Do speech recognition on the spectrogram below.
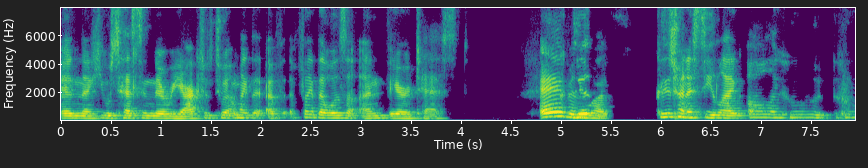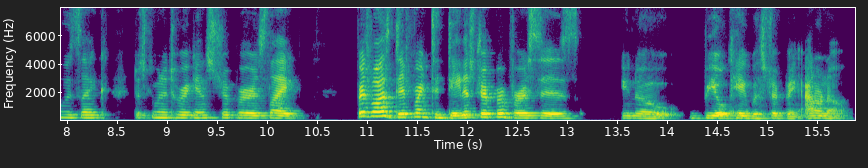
and then he was testing their reactions to it, I'm like that I feel like that was an unfair test. It Because really was. he's trying to see like, oh, like who who is like discriminatory against strippers. Like, first of all, it's different to date a stripper versus, you know, be okay with stripping. I don't know.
